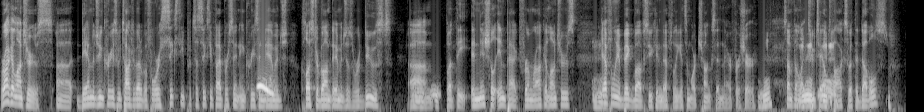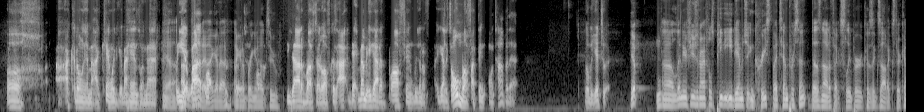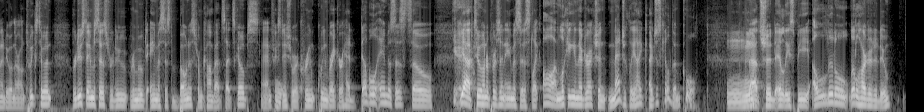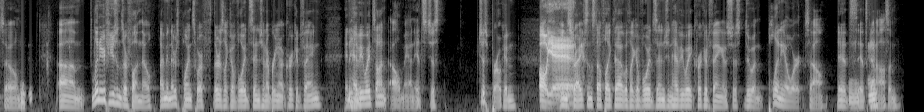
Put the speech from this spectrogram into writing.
Rocket launchers, uh, damage increase. We talked about it before. Sixty to sixty-five percent increase in damage. Cluster bomb damage is reduced, um, but the initial impact from rocket launchers Mhm. definitely a big buff. So you can definitely get some more chunks in there for sure. Mhm. Something like Mhm. two-tailed fox with the doubles. oh, I, could only imagine. I can't wait to get my hands on that. Yeah, But yeah, I've got rock- it. I gotta, I gotta bring it out too. You gotta bust that off because I that, remember it got a buff and we're gonna it got its own buff, I think, on top of that. When we get to it. Yep. Mhm. Uh, linear fusion rifles PVE damage increased by 10%. Does not affect sleeper because exotics they're kind of doing their own tweaks to it. Reduced aim assist, redu- removed aim assist bonus from combat site scopes, and fixed an issue where Queen, Queenbreaker had double aim assist. So yeah, 200% aim assist. Like, oh, I'm looking in their direction. Magically, I, I just killed them. Cool. Mhm. That should at least be a little little harder to do. So um, linear fusions are fun though. I mean, there's points where if there's like a void singe and I bring out Crooked Fang and heavyweights on, oh man, it's just just broken. Oh yeah, In yeah. strikes and stuff like that with like a void singe and heavyweight Crooked Fang is just doing plenty of work. So it's it's kind of awesome.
